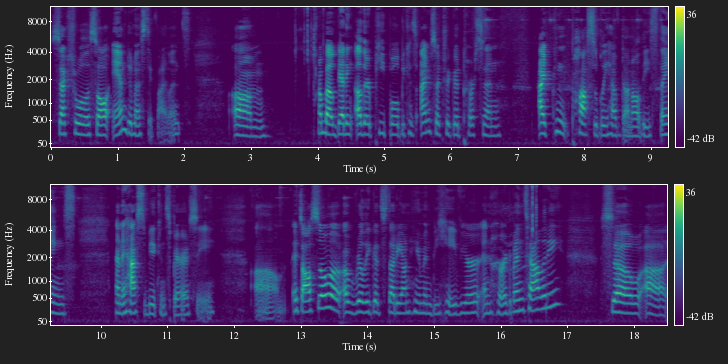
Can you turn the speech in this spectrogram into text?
sexual assault and domestic violence. Um, about getting other people because I'm such a good person. I couldn't possibly have done all these things, and it has to be a conspiracy. Um, it's also a, a, really good study on human behavior and herd mentality. So, uh,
